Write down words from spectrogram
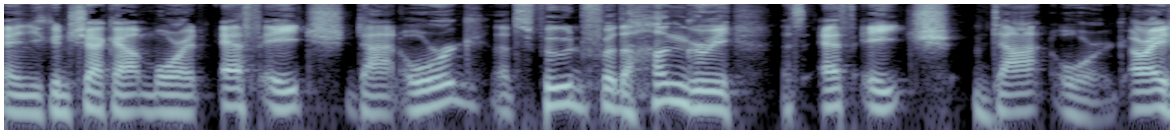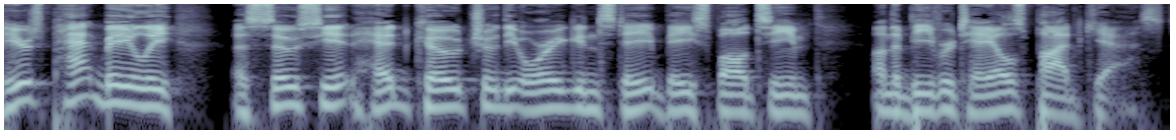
And you can check out more at fh.org. That's Food for the Hungry. That's fh.org. All right, here's Pat Bailey, Associate Head Coach of the Oregon State baseball team on the Beaver Tales podcast.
